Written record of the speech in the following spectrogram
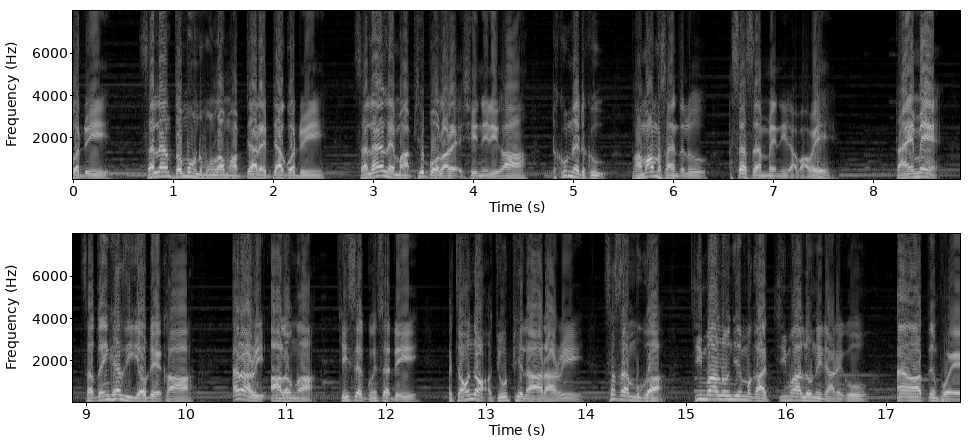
ကွက်တွေဇလန်းသုံးပုံတစ်ပုံလောက်မှာပြတဲ့ပြကွက်တွေဇလန်းလယ်မှာဖြစ်ပေါ်လာတဲ့အခြေအနေတွေဟာတစ်ခုနဲ့တစ်ခုဘာမှမဆိုင်သလိုအဆက်ဆက်မဲ့နေတာပါပဲဒါပေမဲ့ဇသိန်းခန်းစီရောက်တဲ့အခါအဲ့ဓာတွေအားလုံးကဂျိတ်ဆက်ကွင်းဆက်တွေအကြောင်းကြောင့်အကျိုးဖြစ်လာတာတွေဆက်ဆက်မှုကကြီးမားလုံးချင်းမကကြီးမားလုံးနေတာတွေကိုအံ့အားသင့်ဖွယ်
